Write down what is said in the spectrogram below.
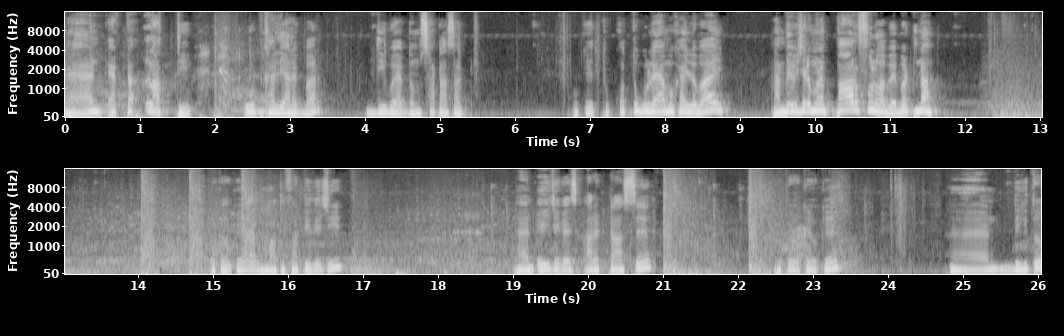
অ্যান্ড একটা লাথি উঠ খালি আর একবার দিব একদম সাটা সাট ওকে, তো কতগুলো এমন খাইলো ভাই? আমি ভেবেছিলাম মনে পাওয়ারফুল হবে বাট না। ওকে ওকে, আর মাথা ফাটিয়ে দিয়েছি। অ্যান্ড এই জায়গায় আরেকটা আসছে ওকে ওকে ওকে। অ্যান্ড দেখি তো।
